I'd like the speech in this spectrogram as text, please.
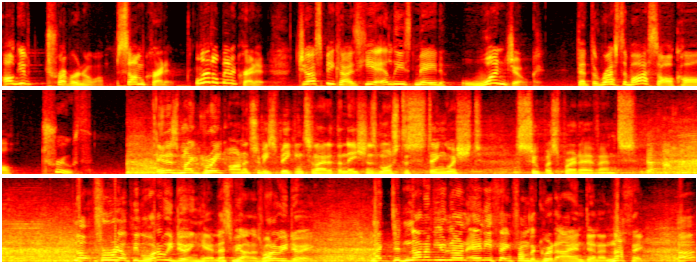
I'll give Trevor Noah some credit, a little bit of credit, just because he at least made one joke that the rest of us all call truth. It is my great honor to be speaking tonight at the nation's most distinguished super spreader event. no, for real, people, what are we doing here? Let's be honest, what are we doing? Like, did none of you learn anything from the gridiron dinner? Nothing. Huh?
